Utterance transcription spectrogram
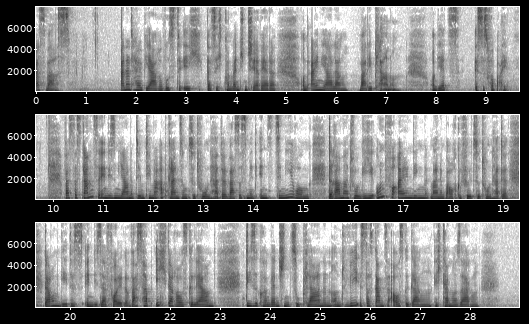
Das war's. Anderthalb Jahre wusste ich, dass ich Convention Chair werde und ein Jahr lang war die Planung. Und jetzt ist es vorbei. Was das Ganze in diesem Jahr mit dem Thema Abgrenzung zu tun hatte, was es mit Inszenierung, Dramaturgie und vor allen Dingen mit meinem Bauchgefühl zu tun hatte, darum geht es in dieser Folge. Was habe ich daraus gelernt, diese Convention zu planen und wie ist das Ganze ausgegangen? Ich kann nur sagen,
